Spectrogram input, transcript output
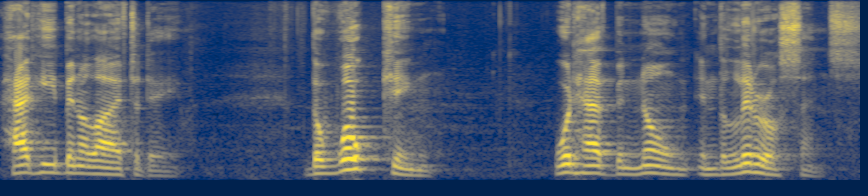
had he been alive today, the woke king would have been known in the literal sense.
